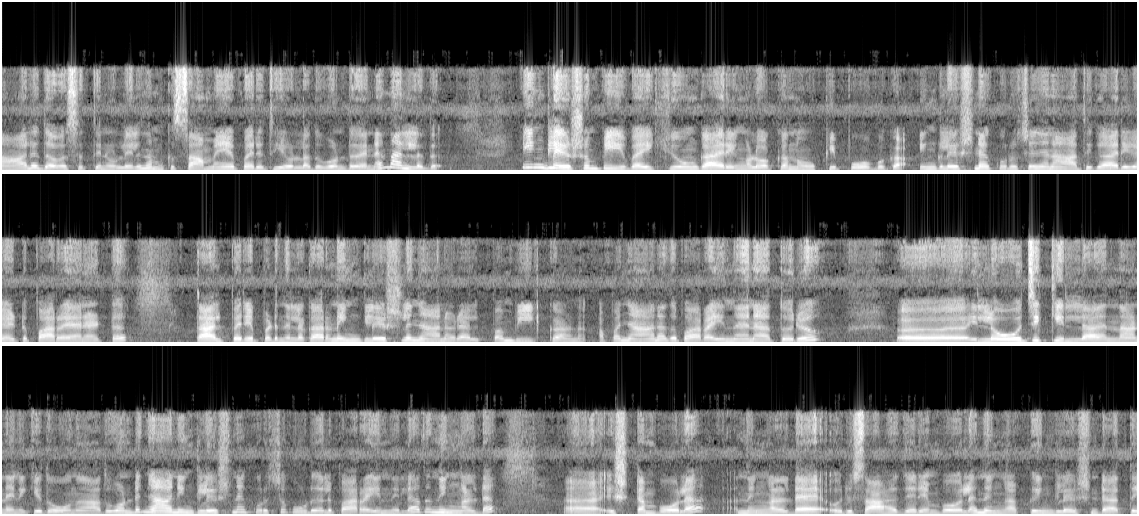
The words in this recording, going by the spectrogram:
നാല് ദിവസത്തിനുള്ളിൽ നമുക്ക് സമയപരിധിയുള്ളത് കൊണ്ട് തന്നെ നല്ലത്. ഇംഗ്ലീഷും പി വൈ ക്യൂവും കാര്യങ്ങളും ഒക്കെ നോക്കി പോവുക. ഇംഗ്ലീഷിനെ കുറിച്ച് ഞാൻ ആധികാരികമായിട്ട് പറയാനായിട്ട് താല്പര്യപ്പെടുന്നില്ല. കാരണം ഇംഗ്ലീഷിൽ ഞാനൊരല്പം വീക്കാണ് അപ്പം ഞാനത് പറയുന്നതിനകത്തൊരു ലോജിക്കില്ല എന്നാണ് എനിക്ക് തോന്നുന്നത്. അതുകൊണ്ട് ഞാൻ ഇംഗ്ലീഷിനെ കുറിച്ച് കൂടുതൽ പറയുന്നില്ല. അത് നിങ്ങളുടെ ഇഷ്ടം പോലെ നിങ്ങളുടെ ഒരു സാഹചര്യം പോലെ നിങ്ങൾക്ക് ഇംഗ്ലീഷിന്റെ അകത്ത്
